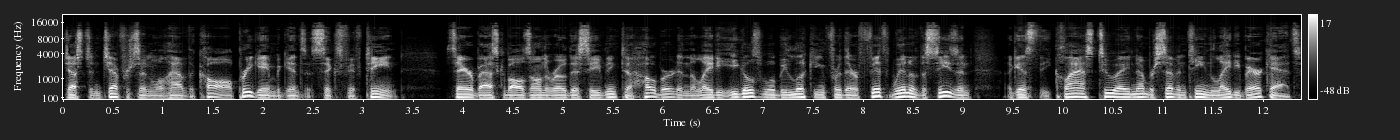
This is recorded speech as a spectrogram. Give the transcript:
Justin Jefferson will have the call. Pregame begins at 6:15. Sayre basketball is on the road this evening to Hobart, and the Lady Eagles will be looking for their fifth win of the season against the Class 2A number 17 Lady Bearcats.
